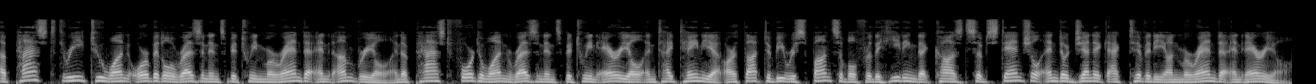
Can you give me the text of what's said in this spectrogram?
A past 3 to 1 orbital resonance between Miranda and Umbriel and a past 4 to 1 resonance between Ariel and Titania are thought to be responsible for the heating that caused substantial endogenic activity on Miranda and Ariel.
